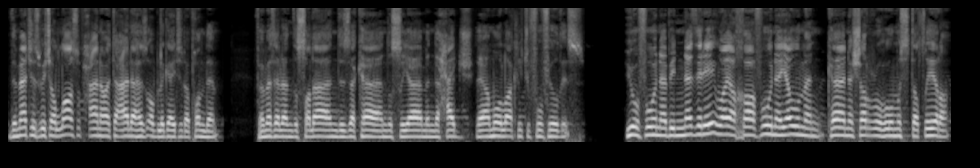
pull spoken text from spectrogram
the matters which Allah subhanahu wa ta'ala has obligated upon them. فمثلا the salah and the zakah and the siyam and the hajj, they are more likely to fulfill this. يوفون بالنذر ويخافون يوما كان شره مستطيرا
